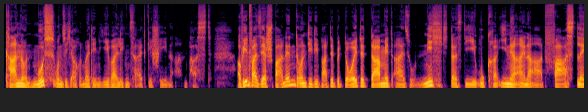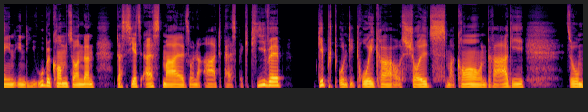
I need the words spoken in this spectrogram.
kann und muss und sich auch immer den jeweiligen Zeitgeschehen anpasst. Auf jeden Fall sehr spannend und die Debatte bedeutet damit also nicht, dass die Ukraine eine Art Fastlane in die EU bekommt, sondern dass es jetzt erstmal so eine Art Perspektive gibt und die Troika aus Scholz, Macron und Draghi so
